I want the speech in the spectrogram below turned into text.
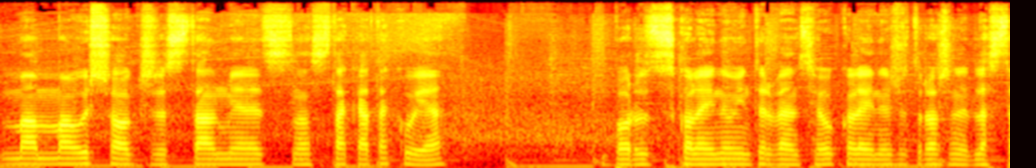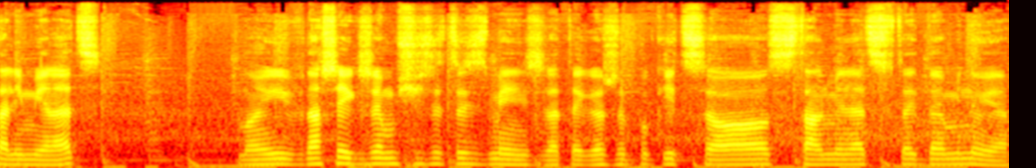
mam mały szok, że Stal Mielec nas tak atakuje. Boruc z kolejną interwencją, kolejny rzut rożny dla Stali Mielec. No i w naszej grze musi się coś zmienić, dlatego że póki co Stal Mielec tutaj dominuje.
